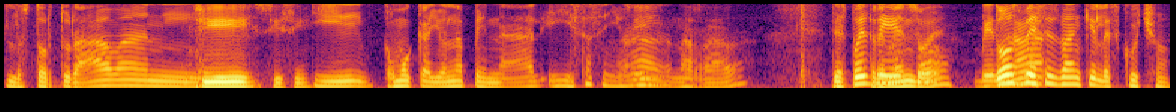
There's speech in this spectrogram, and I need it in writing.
los torturaban y, sí, sí, sí. y cómo cayó en la penal. Y esta señora Sí. narraba. Después Tremendo, de eso, ¿eh? vendrá- Dos veces van que la escucho.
